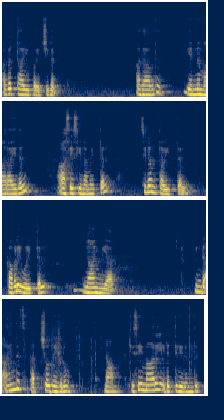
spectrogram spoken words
அகத்தாய்வு பயிற்சிகள். அதாவது எண்ணம் ஆராய்தல் ஆசை சீனமைத்தல் சினம் தவித்தல் கவலை ஒழித்தல் நான் யார்? இந்த ஐந்து தற்சோதனைகளும் நாம் திசை மாறிய இடத்திலிருந்து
